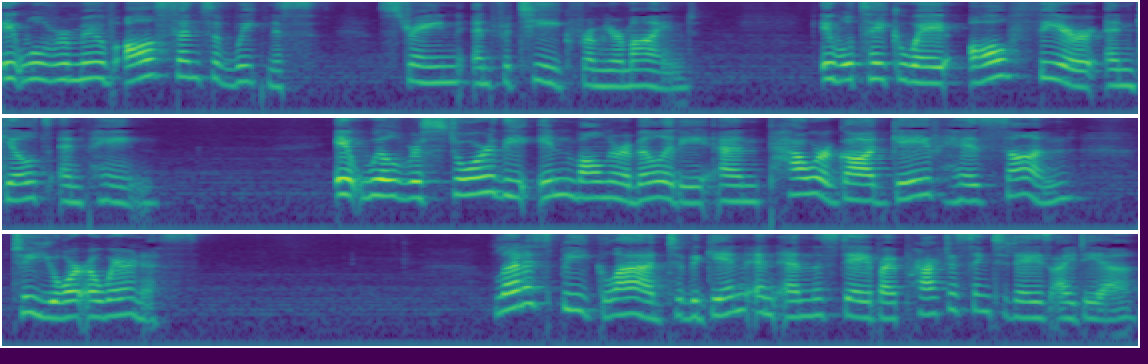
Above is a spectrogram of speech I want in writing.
It will remove all sense of weakness, strain, and fatigue from your mind. It will take away all fear and guilt and pain. It will restore the invulnerability and power God gave His Son to your awareness. Let us be glad to begin and end this day by practicing today's idea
